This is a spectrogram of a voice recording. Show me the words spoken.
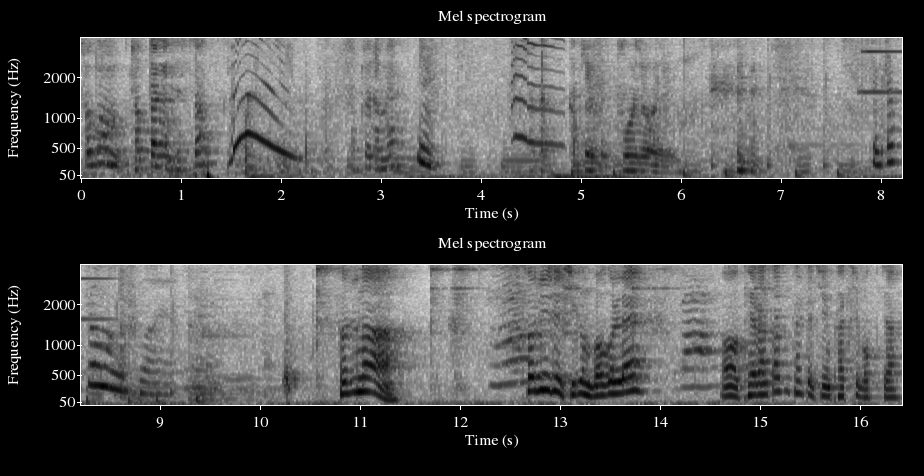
소금 적당히 됐어? 짭조름해? 네. 갑자기 훅 부어져가지고 저 짭조름한 거 좋아요. 서준아 서준이도 지금 먹을래? 네 어 계란 따뜻할 때 지금 같이 먹자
